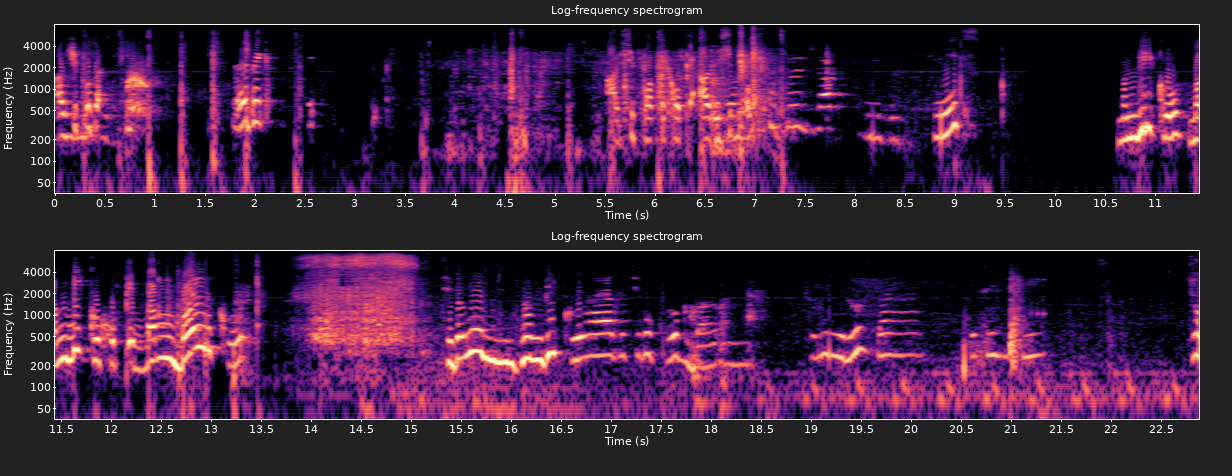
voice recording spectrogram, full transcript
Ale się poza... Epik! Ale się chłopie, ale się poty. Nic. Bambiku, bambiku chłopie, bambolku. Ty do mnie bambiku, a ja do ciebie pogba. Co mi rozda? Jesteś dziki. Co?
